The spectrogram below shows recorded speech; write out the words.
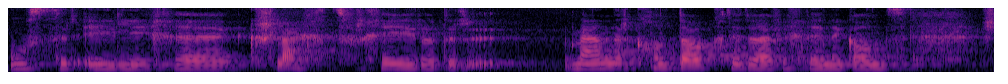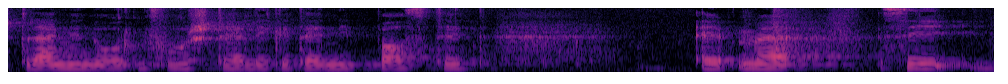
außerehelichen Geschlechtsverkehr oder Männerkontakte, die einfach diesen ganz strengen Normvorstellungen nicht gepasst hat, hat man sie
